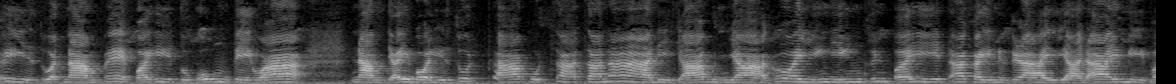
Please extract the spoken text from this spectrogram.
เอ้ยสวดนามแป้ไปตุกองเทวา นามใจบริสุทธิ์พระพุทธศาสนาดีจาบุญญาก็ยิงยิงขึ้นไปถ้าใครนึกรายอย่าได้มีไป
